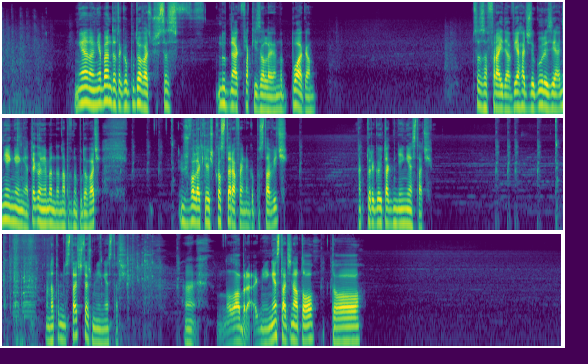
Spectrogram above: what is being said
Nie no, nie będę tego budować, przecież to jest nudne jak flaki z olejem, no błagam. Co za frajda, wjechać do góry, zjechać. Nie, nie, nie, tego nie będę na pewno budować. Już wolę jakiegoś kostera fajnego postawić. Na którego i tak mnie nie stać. A na to mnie stać? Też mnie nie stać. Ech, no dobra, jak mnie nie stać na to, to...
